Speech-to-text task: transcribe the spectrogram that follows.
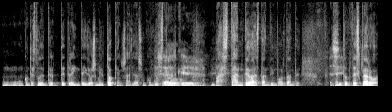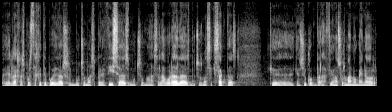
un, contexto de, de 32.000 tokens. O sea, ya es un contexto bastante, bastante importante. Entonces, claro, eh, las respuestas que te puede dar son mucho más precisas, mucho más elaboradas, mucho más exactas que, en su comparación a su hermano menor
